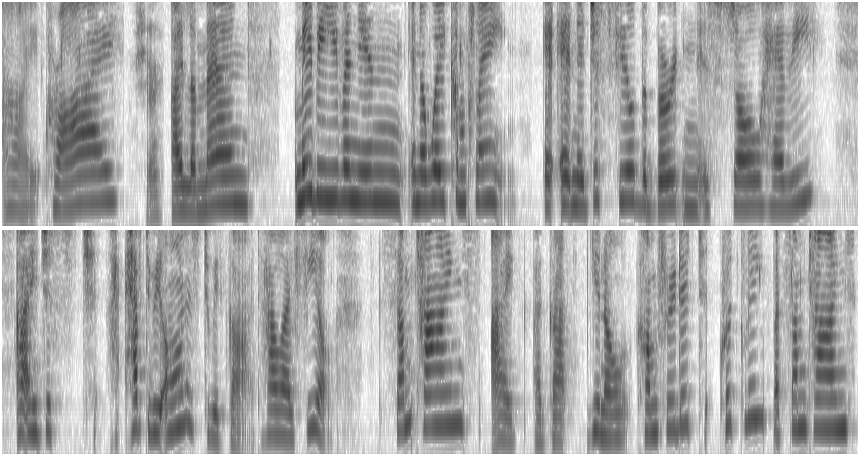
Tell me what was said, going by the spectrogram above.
I cry, Sure. I lament, maybe even in in a way complain, and I just feel the burden is so heavy. I just have to be honest with God how I feel. Sometimes I I got you know comforted quickly, but sometimes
